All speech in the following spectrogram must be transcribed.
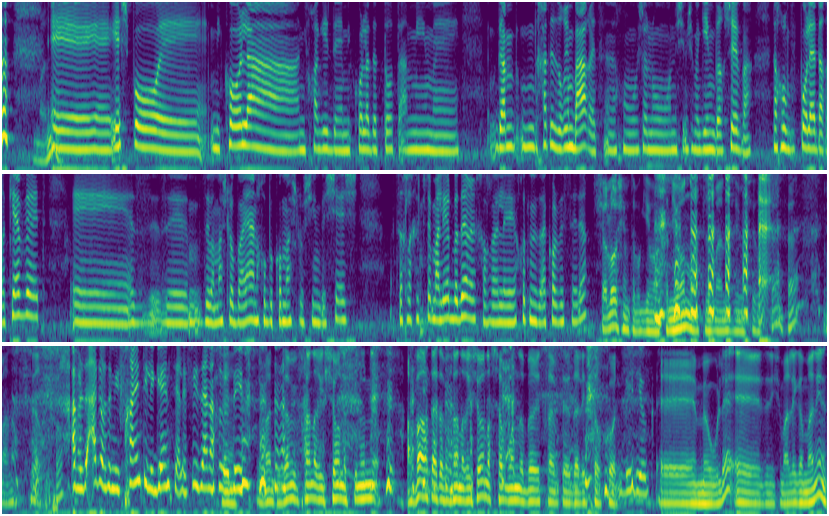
אה, יש פה אה, מכל ה... אני יכולה להגיד, אה, מכל הדתות, העמים, גם מבחינת אזורים בארץ, אנחנו, יש לנו אנשים שמגיעים מבאר שבע, אנחנו פה ליד הרכבת, אז זה, זה ממש לא בעיה, אנחנו בקומה 36, צריך להכניס שתי מעליות בדרך, אבל אה, חוץ מזה הכל בסדר. שלוש אם אתה מגיע מהחניון, רק למען אנשים שרוצים, מה נעשה טוב. אבל זה, אגב, זה מבחן אינטליגנציה, לפי זה אנחנו כן, יודעים. הבנתי, זה המבחן הראשון, עשינו, עברת את המבחן הראשון, עכשיו בוא נדבר איתך אם אתה יודע לכתוב קוד. בדיוק. אה, מעולה, אה, זה נשמע לי גם מעניין,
